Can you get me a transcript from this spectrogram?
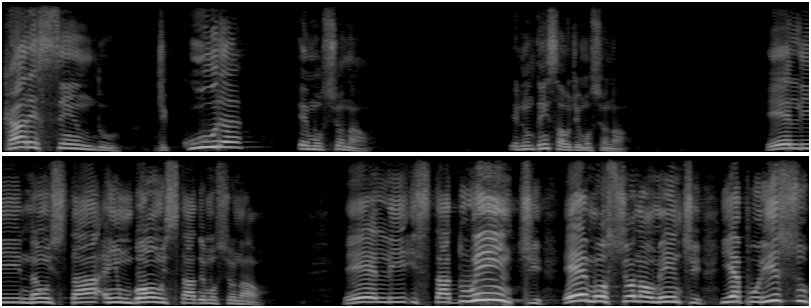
carecendo de cura emocional. Ele não tem saúde emocional. Ele não está em um bom estado emocional ele está doente emocionalmente, e é por isso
